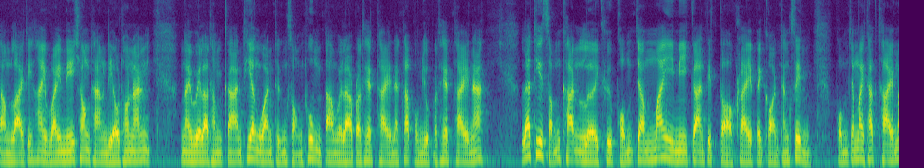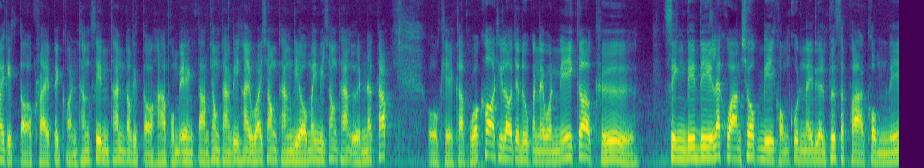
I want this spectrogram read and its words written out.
ตามไลน์ที่ให้ไว้นี้ช่องทางเดียวเท่านั้น ในเวลาทำการเที่ยงวันถึง 2 ทุ่มตามเวลาประเทศไทยนะครับ ผมอยู่ประเทศไทยนะและที่สำคัญเลยคือผมจะไม่มีการติดต่อใครไปก่อนทั้งสิ้น ผมจะไม่ทักทายไม่ติดต่อใครไปก่อนทั้งสิ้น ท่านต้องติดต่อหาผมเองตามช่องทางที่ให้ไว้ช่องทางเดียวไม่มีช่องทางอื่นนะครับ โอเคครับ หัวข้อที่เราจะดูกันในวันนี้ก็คือ สิ่งดีๆ และความโชคดีของคุณในเดือนพฤษภาคมนี้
